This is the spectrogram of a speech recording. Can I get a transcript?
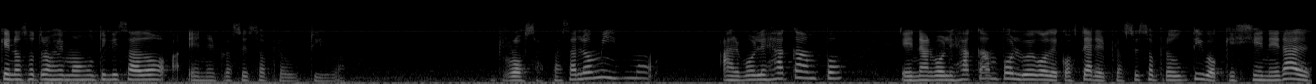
que nosotros hemos utilizado en el proceso productivo. Rosas pasa lo mismo, árboles a campo. En árboles a campo, luego de costear el proceso productivo que es general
